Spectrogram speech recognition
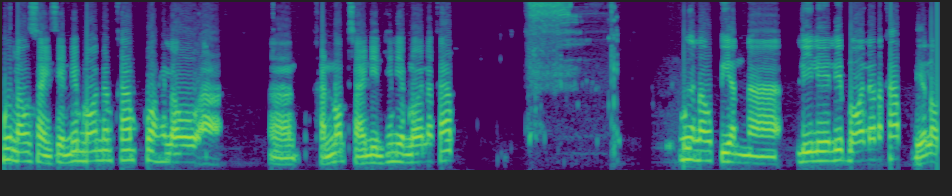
เมื่อเราใส่เสร็จเรียบร้อยนะครับ ก็ให้เราอ่าอ่าขันน็อตสายดินให้เรียบร้อยนะครับ เมื่อเราเปลี่ยนอ่ารีเลย์เรียบร้อยแล้วนะครับ เดี๋ยวเรา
